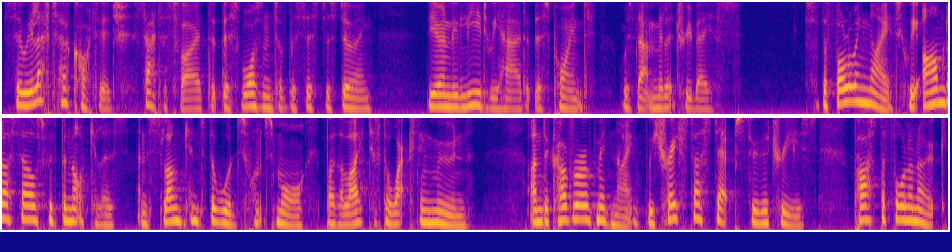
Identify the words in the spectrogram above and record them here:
So we left her cottage, satisfied that this wasn't of the sisters' doing. The only lead we had at this point was that military base. So the following night we armed ourselves with binoculars and slunk into the woods once more by the light of the waxing moon. Under cover of midnight we traced our steps through the trees, past the fallen oak,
